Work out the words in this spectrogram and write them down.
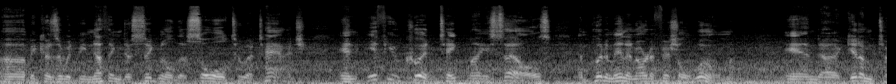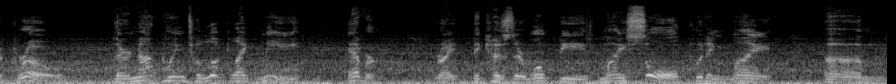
uh, because there would be nothing to signal the soul to attach. And if you could take my cells and put them in an artificial womb and uh, get them to grow, they're not going to look like me ever right? Because there won't be my soul putting my um,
